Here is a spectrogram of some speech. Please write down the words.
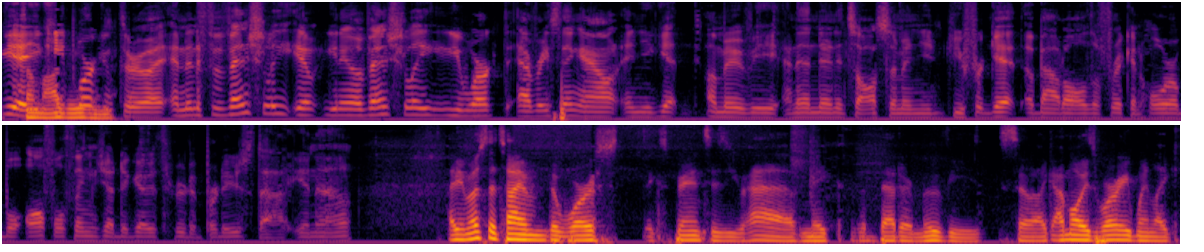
yeah, you keep working through it, and then if eventually, you know, eventually you worked everything out and you get a movie, and then, then it's awesome, and you you forget about all the freaking horrible, awful things you had to go through to produce that, you know. I mean, most of the time, the worst experiences you have make the better movies. So, like, I'm always worried when, like,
